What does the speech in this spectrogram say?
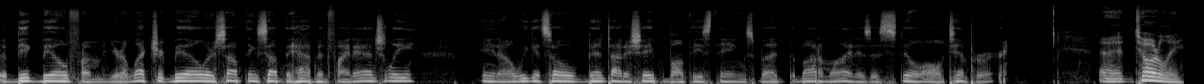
a big bill from your electric bill or something. Something happened financially you know, we get so bent out of shape about these things, but the bottom line is it's still all temporary. Uh, totally.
